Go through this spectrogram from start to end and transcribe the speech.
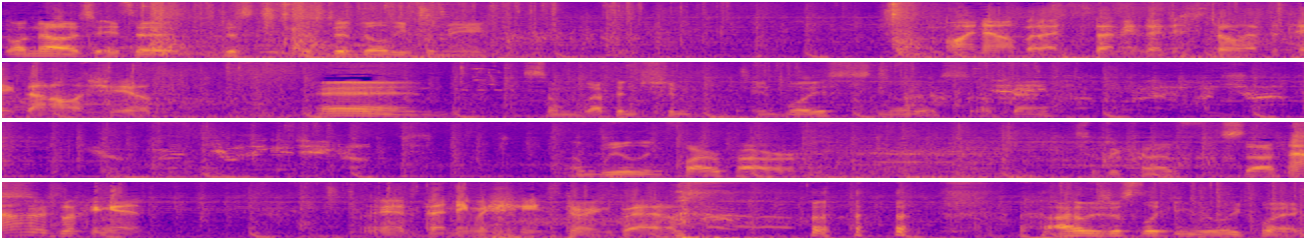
Well, no, it's it's a just just an ability for me. I know, but I, that means I just still have to take down all the shields. And some weapon sh- invoice notice. Okay. I'm wielding firepower. Except it kind of sucks. Now who's looking at, at vending machines during battle? I was just looking really quick.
